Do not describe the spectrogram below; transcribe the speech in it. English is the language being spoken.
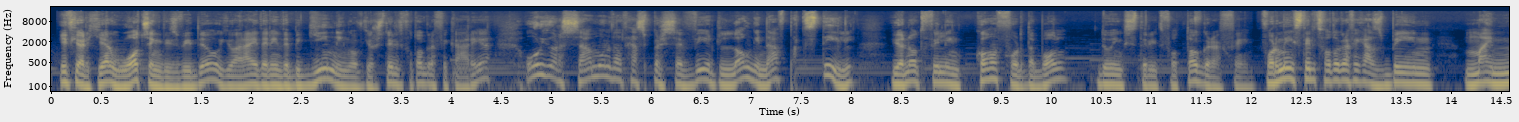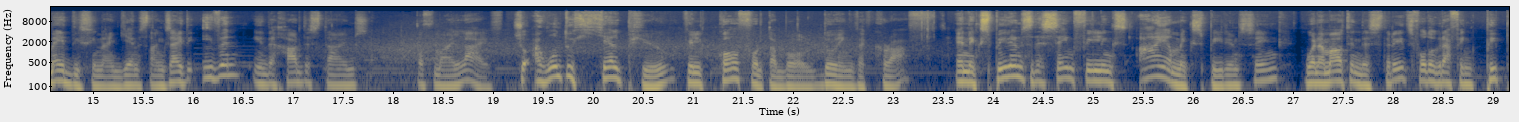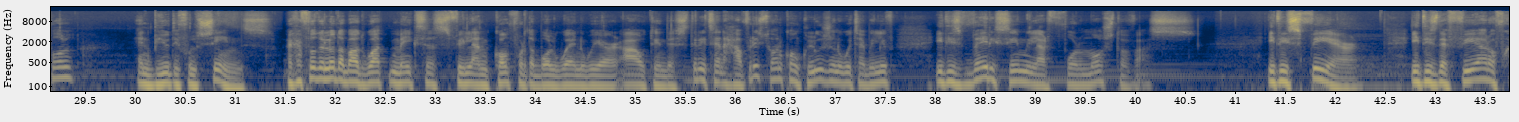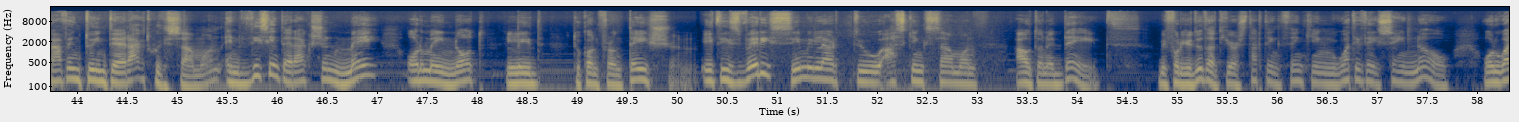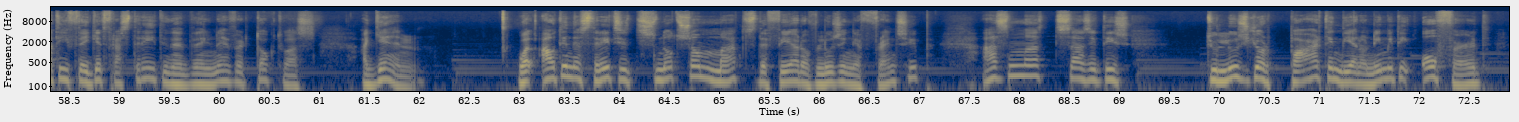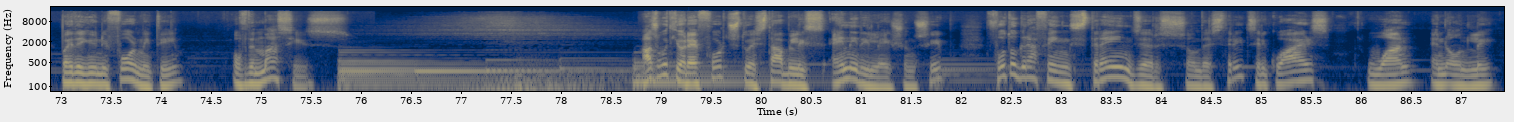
If you are here watching this video, you are either in the beginning of your street photography career or you are someone that has persevered long enough but still you are not feeling comfortable doing street photography. For me, street photography has been my medicine against anxiety even in the hardest times of my life. So I want to help you feel comfortable doing the craft and experience the same feelings I am experiencing when I'm out in the streets photographing people and beautiful scenes. I have thought a lot about what makes us feel uncomfortable when we are out in the streets and I have reached one conclusion which I believe it is very similar for most of us. It is fear. It is the fear of having to interact with someone and this interaction may or may not lead to confrontation. It is very similar to asking someone out on a date before you do that, you're starting thinking, what if they say no? Or what if they get frustrated and they never talk to us again? Well, out in the streets, it's not so much the fear of losing a friendship as much as it is to lose your part in the anonymity offered by the uniformity of the masses. As with your efforts to establish any relationship, photographing strangers on the streets requires one and only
